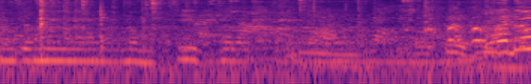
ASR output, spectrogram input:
มันจะมีขนมจีบสลัดมาดู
